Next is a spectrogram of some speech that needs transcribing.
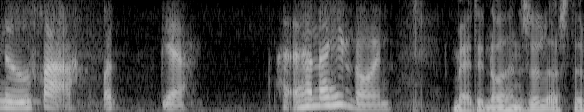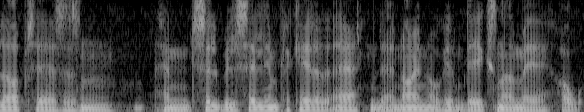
nedefra, og ja, han han er helt nøgen. Men er det noget, han selv er stillet op til? Altså sådan, han selv vil sælge en plakat af ja, den er nøgen. Okay, men det er ikke sådan noget med, hov,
